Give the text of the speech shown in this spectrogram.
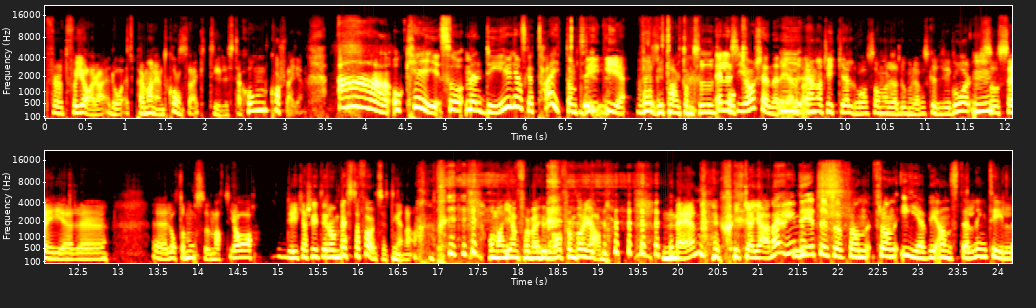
för att få göra då ett permanent konstverk till station Korsvägen. Ah, okej. Så Men det är ju ganska tajt om tid. Det är väldigt tajt om tid. Eller och jag känner det i I en artikel då, som Maria Domelöv har skrivit igår Mm. så säger eh, eh, Lotta Mossum att ja, det kanske inte är de bästa förutsättningarna om man jämför med hur det var från början. Men skicka gärna in. Det är typ så från, från evig anställning till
